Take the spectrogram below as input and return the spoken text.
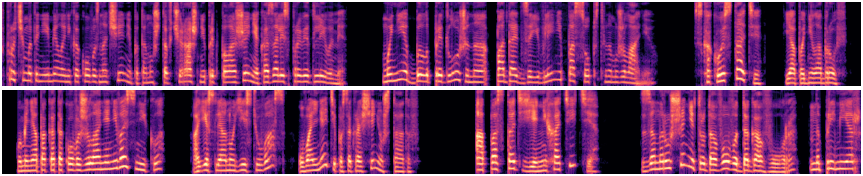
Впрочем, это не имело никакого значения, потому что вчерашние предположения оказались справедливыми. Мне было предложено подать заявление по собственному желанию. «С какой стати?» — я подняла бровь. «У меня пока такого желания не возникло. А если оно есть у вас, увольняйте по сокращению штатов». «А по статье не хотите?» «За нарушение трудового договора, например».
